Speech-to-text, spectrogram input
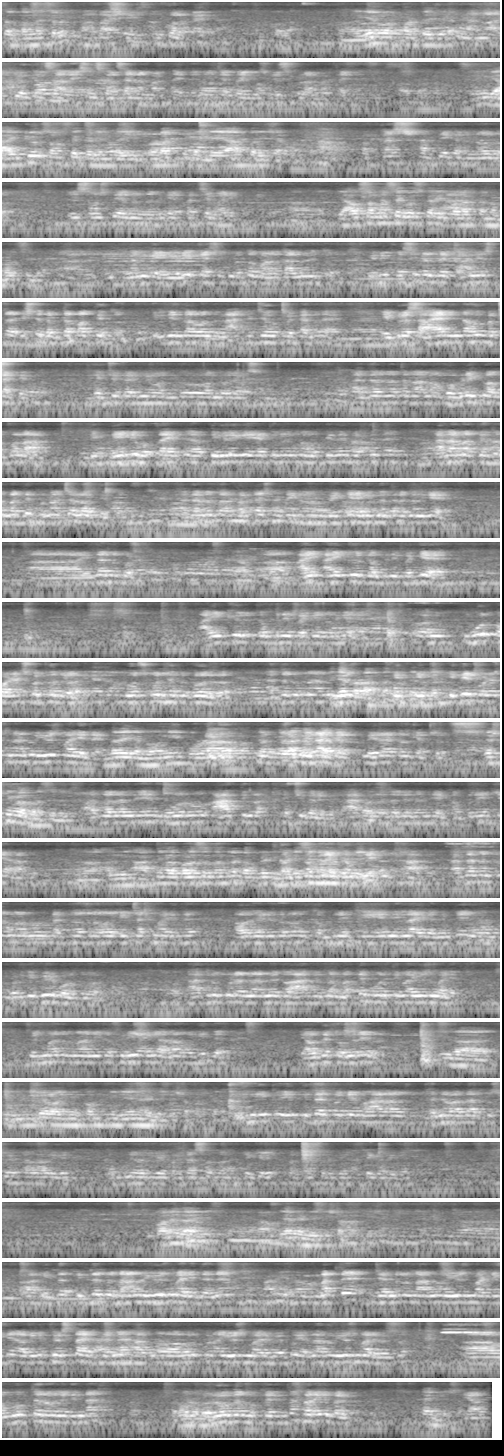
Sir ತಮ್ಮ ಹೆಸರು? ಅನುಕೂಲ ಏನು ವರ್ಕ್ ಮಾಡ್ತಾ ಇದ್ದೀರಾ? ನಾನು ಐಕ್ಯೂ ಕೆಲಸ ಲೈಸೆನ್ಸ್ ಕೆಲಸ ಎಲ್ಲ ಮಾಡ್ತಾ ಇದ್ದೇನೆ ಜೊತೆಗೆ ಇನ್ಶೂರೆನ್ಸ್ ಕೂಡ ಮಾಡ್ತಾ ಇದ್ದೇನೆ. ನಿಮಗೆ ಐಕ್ಯೂರ್ ಸಂಸ್ಥೆ ಕಡೆಯಿಂದ ಈ ಪ್ರಾಡಕ್ಟ್ ಬಗ್ಗೆ ಯಾರು ಪರಿಚಯ ಮಾಡ್ತಾರೆ? ಪ್ರಕಾಶ್ ಅವರು ಈ ಸಂಸ್ಥೆಯನ್ನು ನನಗೆ ಪರಿಚಯ ಮಾಡಿ ಆ, ಯಾವ ಸಮಸ್ಯೆಗೋಸ್ಕರ ಈ ಪ್ರಾಡಕ್ಟ್ ಅನ್ನು ಬಳಸಿದ್ರೆ ನನಗೆ ಯುರಿಕ್ ಆಸಿಡ್ ಮತ್ತು ಮೊಣಕಾಲು ಇತ್ತು. ಯುರಿಕ್ ಆಸಿಡ್ ಅಂದ್ರೆ ಕಾಲು ಎಷ್ಟು ಎಷ್ಟು ದಪ್ಪ ದಪ್ಪ ಆಗ್ತಿತ್ತು. ಇಲ್ಲಿಂದ ಒಂದು ನಾಲ್ಕು ಹೆಜ್ಜೆ ಹೋಗ್ಬೇಕಂದ್ರೆ ಇಬ್ಬರು ಸಹಾಯದಿಂದ ಹೋಗ್ಬೇಕಾಗ್ತಿತ್ತು. ಹೆಚ್ಚು ಕಡಿಮೆ ಒಂದು ಒಂದೂವರೆ ವರ್ಷ. ಅದರ ನಂತರ ನಾನು ಹುಬ್ಳಿ ಟು ಅಂಕೋಲ ಡೈಲಿ ಹೋಗ್ತಾ ಇದ್ದೆ. ತಿಂಗಳಿಗೆ ಎರಡು ತಿಂಗಳಿಗೆ ಹೋಗ್ತಿದ್ದೆ, ಬರ್ತಿದ್ದೆ. ಆರಾಮಾಗ್ತಿತ್ತು ಮತ್ತೆ ಪುನಃ ಚಾಲು ಆಗ್ತಿತ್ತು. ಅದರ ನಂತರ ಪ್ರಕಾಶ್ ಹಟ್ಟಿಗೆ ಭೇಟಿಯಾಗಿದ್ದ ನಂತರ ನನಗೆ ಇದನ್ನು ಕೊಟ್ಟು ಐ ಐ ಕ್ಯೂ ಕಂಪನಿ ಬಗ್ಗೆ ಐ ಕ್ಯೂ ಕಂಪನಿ ಬಗ್ಗೆ ನನಗೆ ಒಂದು ಮೂರು ಪ್ರಾಡಕ್ಟ್ಸ್ ಕೊಟ್ಟು ಹೋದ್ರು ತೋರಿಸ್ಕೊಂಡು ಹೋದ್ರು ಹೋದ್ರು. ಅದನ್ನು ನಾನು ಇದೇ ಪ್ರಾಡಕ್ಟ್ ನಾನು ಯೂಸ್ ಮಾಡಿದ್ದೆ. ಅಂದ್ರೆ ಈಗ ನೋನಿ ಮತ್ತು ಮಿರಾಕಲ್ ಮಿರಾಕಲ್ ಕ್ಯಾಪ್ಸೂಲ್ ಎಷ್ಟು ತಿಂಗಳು ಬಳಸಿದ್ರಿ? ಅದರಲ್ಲಿ ಮೂರು ಆರು ತಿಂಗಳ ಹೆಚ್ಚು ಕಡಿಮೆ. ಆರು ತಿಂಗಳಲ್ಲಿ ನನಗೆ ಕಂಪ್ಲೀಟ್ ಆರಾಮ ಆ, ಅಲ್ಲಿ ಆರು ತಿಂಗಳು ಬಳಸಿದ ನಂತರ ಕಂಪ್ಲೀಟ್ ಮೆಡಿಸಿನ್ ಅದ ನಂತರ ನಾನು ಡಾಕ್ಟರ್ ಹತ್ರ ಹೋಗಿ ಚೆಕ್ ಮಾಡಿದ್ದೆ. ಅವ್ರು ಹೇಳಿದ್ರು ಕಂಪ್ಲೀಟ್ ಏನಿಲ್ಲ ಈಗ ನಿಮಗೆ ಹುಡುಗಿ ಬೀಳ್ಬೋದು ಅಂತ. ಆದರೂ ಕೂಡ ನಾನು ಇದು ದಿನ ಮತ್ತೆ ಮೂರು ತಿಂಗಳ ಯೂಸ್ ಮಾಡಿದ್ದೆ. ಯೂಸ್ ಮಾಡಿದ್ರೆ ನಾನೀಗ ಫ್ರೀಯಾಗಿ ಆರಾಮಾಗಿದ್ದೆ ಯಾವುದೇ ತೊಂದರೆ ಇಲ್ಲ. ಈಗ ನೀವು ಕಂಪ್ನಿಗೆ ಏನು ಹೇಳಲಿಕ್ಕೆ ಇಷ್ಟಪಡ್ತಾರೆ? ಈಗ ಇದರ ಬಗ್ಗೆ ಬಹಳ ಧನ್ಯವಾದ ಅರ್ಪಿಸಬೇಕಲ್ಲ ಅವರಿಗೆ. ಕಂಪ್ನಿಯವರಿಗೆ ಪ್ರಕಾಶದ ಹಟ್ಟಿಗೆ ಪ್ರಕಾಶರಿಗೆ ಹಟ್ಟಿಗರಿಗೆ ಕೊನೆಯದಾಗಿ ಏನು ಹೇಳಲಿಕ್ಕೆ ಇಷ್ಟಪಡ್ತೀರಿ? ಆ, ಇದ ಇದನ್ನು ನಾನು ಯೂಸ್ ಮಾಡಿದ್ದೇನೆ. ಮತ್ತೆ ಜನರು ನಾನು ಯೂಸ್ ಮಾಡಲಿಕ್ಕೆ ಅವರಿಗೆ ತಿಳಿಸ್ತಾ ಇರ್ತೇನೆ. ಹಾಗೂ ಅವರು ಕೂಡ ಯೂಸ್ ಮಾಡಬೇಕು ಎಲ್ಲರೂ ಯೂಸ್ ಮಾಡಬೇಕು. ಮುಕ್ತ ರೋಗದಿಂದ ರೋಗ ಮುಕ್ತದಿಂದ ಹೊರಗೆ ಬರಬೇಕು.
